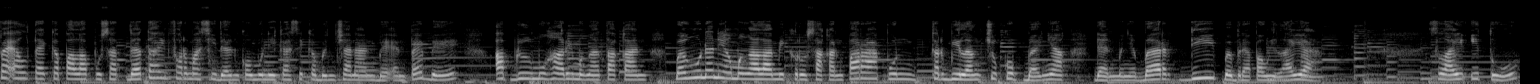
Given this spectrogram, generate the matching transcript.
PLT Kepala Pusat Data Informasi dan Komunikasi Kebencanaan BNPB, Abdul Muhari mengatakan bangunan yang mengalami kerusakan parah pun terbilang cukup banyak dan menyebar di beberapa wilayah. Selain itu,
